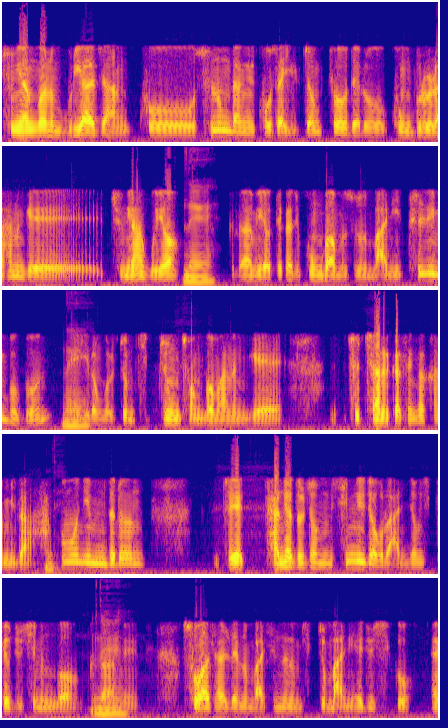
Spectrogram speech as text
중요한 거는 무리하지 않고 수능 당일 고사 일정표대로 공부를 하는 게 중요하고요. 네, 그 다음에 여태까지 공부하면서 많이 틀린 부분, 네. 예, 이런 걸 좀 집중 점검하는 게 좋지 않을까 생각합니다. 네. 학부모님들은 이제 자녀들 좀 심리적으로 안정시켜 주시는 거, 그 다음에 네. 소화 잘 되는 맛있는 음식 좀 많이 해주시고, 예,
